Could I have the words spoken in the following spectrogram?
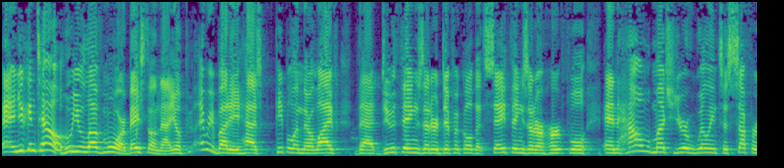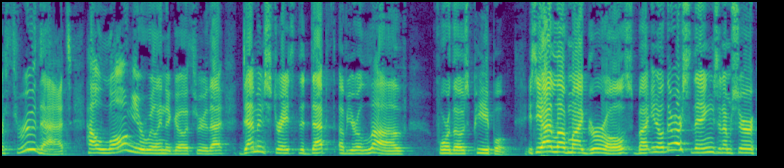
And you can tell who you love more based on that. You know, everybody has people in their life that do things that are difficult, that say things that are hurtful, and how much you're willing to suffer through that, how long you're willing to go through that, demonstrates the depth of your love for those people. You see, I love my girls, but you know, there are things, and I'm sure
